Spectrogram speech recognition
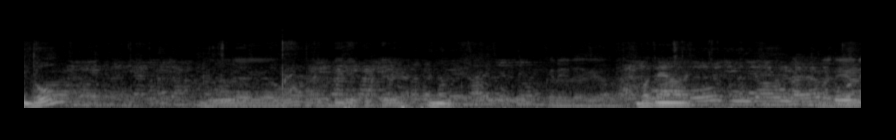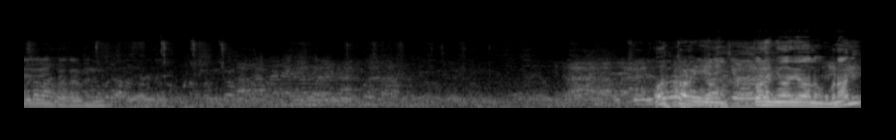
ਦੋ। ਦੋ ਲੈ ਗਿਆ ਉਹ ਗੱਡੀ ਦੇ ਹੂੰ, ਘਰੇ ਲੈ ਗਿਆ ਬਚਿਆਂ ਵਾਲੇ ਬਜੇ ਵਾਲੇ ਦਾ ਨਹੀਂ ਪਤਾ ਮੈਨੂੰ ਉਹ ਤਣੀਆਂ ਤਣੀਆਂ ਜਾਂ ਨੂੰ ਬਣਾ ਲਈ।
